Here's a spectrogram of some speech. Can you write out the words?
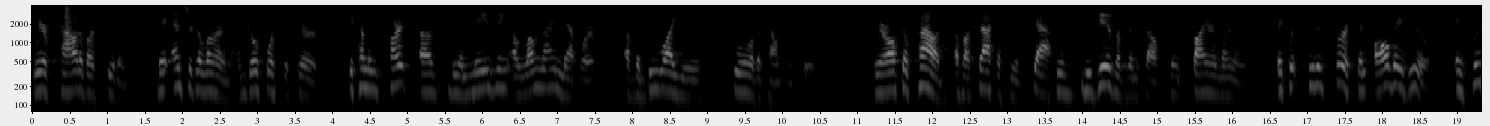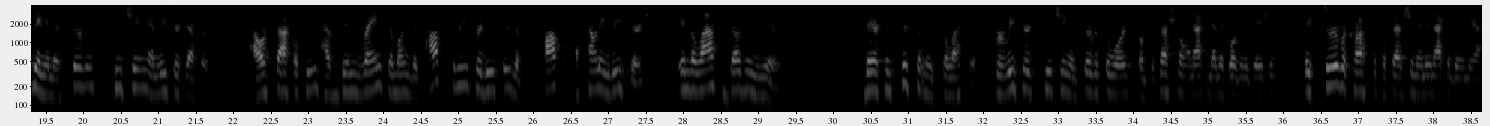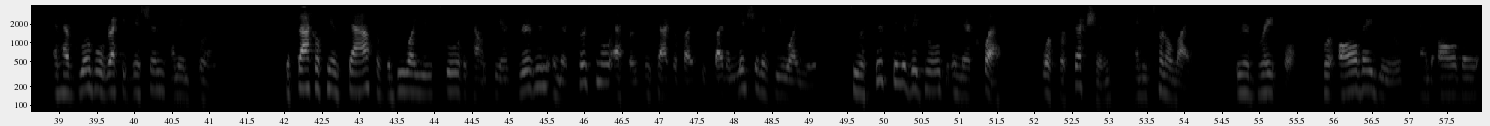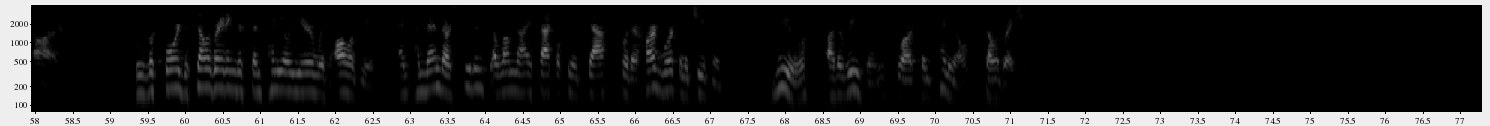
We are proud of our students they enter to learn and go forth to serve, becoming part of the amazing alumni network of the BYU School of Accountancy. We are also proud of our faculty and staff who, who give of themselves to inspire learning. They put students first in all they do, including in their service, teaching, and research efforts. Our faculty have been ranked among the top three producers of top accounting research in the last dozen years. They are consistently selected for research, teaching, and service awards from professional and academic organizations. They serve across the profession and in academia and have global recognition and influence. The faculty and staff of the BYU School of Accountancy are driven in their personal efforts and sacrifices by the mission of BYU to assist individuals in their quest for perfection and eternal life. We are grateful for all they do and all they are. We look forward to celebrating this centennial year with all of you and commend our students, alumni, faculty, and staff for their hard work and achievements. You are the reason for our centennial celebration.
